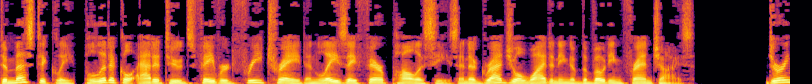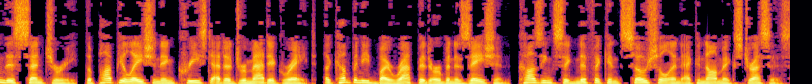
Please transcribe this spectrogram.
Domestically, political attitudes favored free trade and laissez-faire policies and a gradual widening of the voting franchise. During this century, the population increased at a dramatic rate, accompanied by rapid urbanization, causing significant social and economic stresses.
